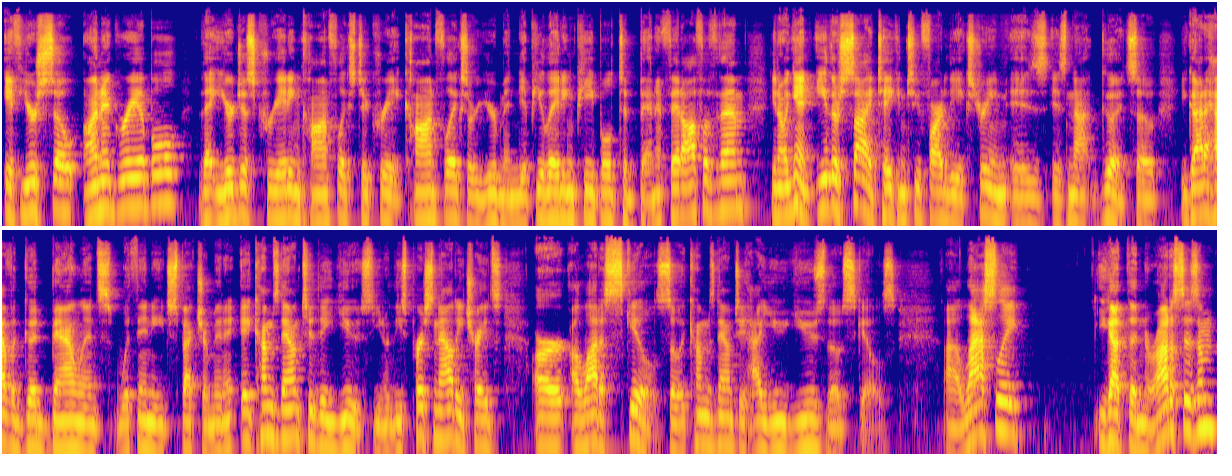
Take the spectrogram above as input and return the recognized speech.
if you're so unagreeable that you're just creating conflicts to create conflicts or you're manipulating people to benefit off of them you know again either side taken too far to the extreme is is not good. So you got to have a good balance within each spectrum. And it, it comes down to the use. You know these personality traits are a lot of skills. So it comes down to how you use those skills. Uh, lastly you got the neuroticism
